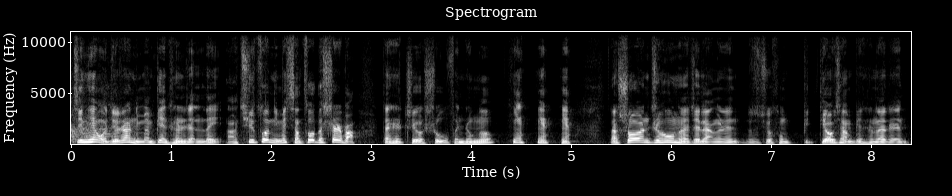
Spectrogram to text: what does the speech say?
今天我就让你们变成人类啊，去做你们想做的事儿吧。但是只有十五分钟哦。那说完之后呢，这两个人就从雕像变成了人，知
